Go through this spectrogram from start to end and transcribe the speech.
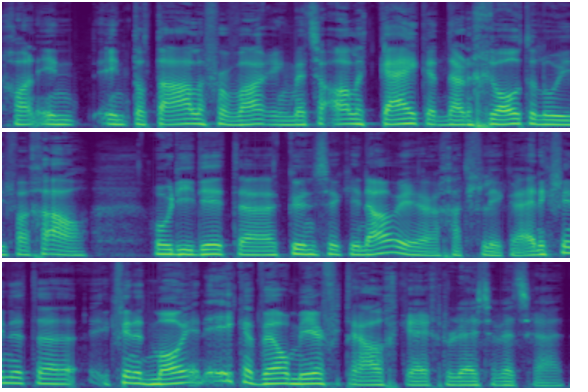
Gewoon in, in totale verwarring, met z'n allen kijkend naar de grote Louis van Gaal. Hoe die dit eh kunststukje nou weer gaat flikken. En ik vind, het, eh, ik vind het mooi en ik heb wel meer vertrouwen gekregen door deze wedstrijd.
